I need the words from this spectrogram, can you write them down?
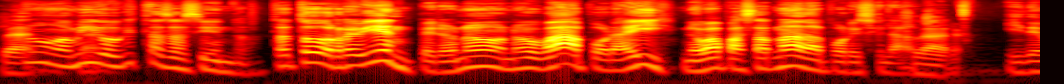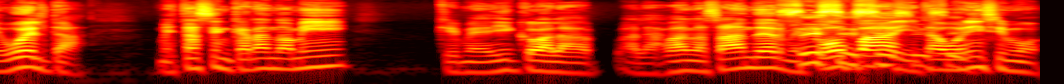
no, amigo, ¿qué estás haciendo? Está todo re bien, pero no, no va por ahí. No va a pasar nada por ese lado. Y de vuelta, me estás encarando a mí, que me dedico a, las bandas under, me copa y está buenísimo.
